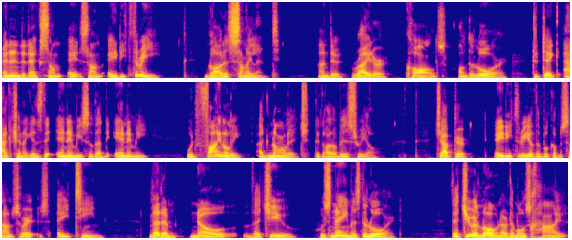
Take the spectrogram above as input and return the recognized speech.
And in the next Psalm, eh, Psalm 83, God is silent, and the writer calls on the Lord to take action against the enemy so that the enemy would finally acknowledge the God of Israel. Chapter 83 of the book of Psalms, verse 18 Let him know that you, whose name is the Lord, that you alone are the most high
